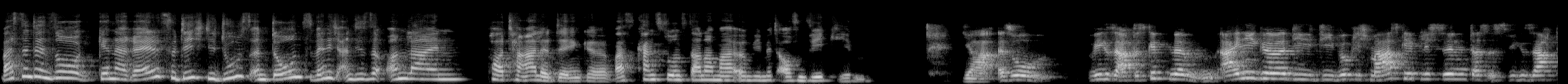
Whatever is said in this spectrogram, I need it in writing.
Was sind denn so generell für dich die Do's und Don'ts, wenn ich an diese Online-Portale denke? Was kannst du uns da nochmal irgendwie mit auf den Weg geben? Ja, also wie gesagt, es gibt eine, einige, die, die wirklich maßgeblich sind. Das ist, wie gesagt,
